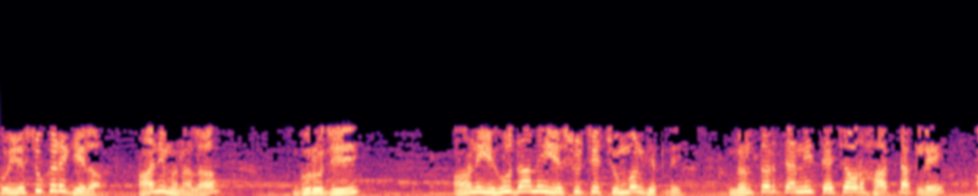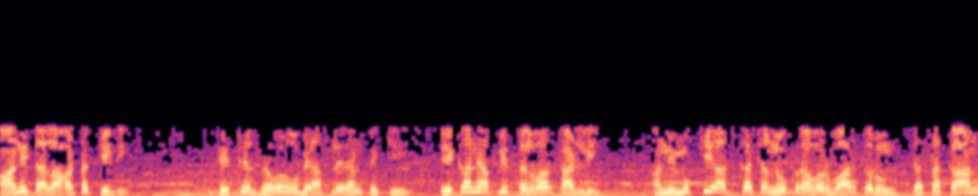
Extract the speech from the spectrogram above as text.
तो येशूकडे गेला आणि म्हणाला गुरुजी. आणि येहुदाने येशूचे चुंबन घेतले. नंतर त्यांनी त्याच्यावर हात टाकले आणि त्याला अटक केली. तेथे जवळ उभे असलेल्यांपैकी एकाने आपली तलवार काढली आणि मुख्य याजकाच्या नोकरावर वार करून त्याचा कान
